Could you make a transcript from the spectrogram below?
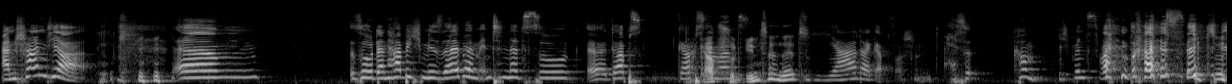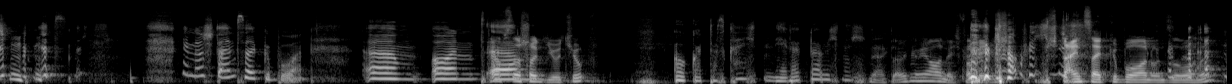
anscheinend ja. ähm, so, dann habe ich mir selber im Internet so, äh, gab's, gab's Gab es schon Internet? Ja, da gab es auch schon. Also, komm, ich bin 32, ich bin jetzt nicht in der Steinzeit geboren. Ähm, und. Gab es ähm, doch schon YouTube? Oh Gott, das kann ich. Nee, das glaube ich nicht. Ja, glaube ich nämlich auch nicht. Von ich nicht. Steinzeit geboren und so, ne?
